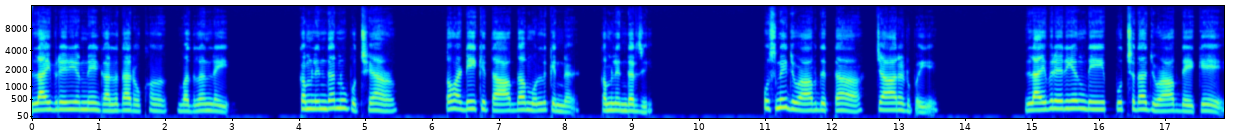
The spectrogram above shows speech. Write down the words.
ਲਾਇਬ੍ਰੇਰੀਅਨ ਨੇ ਗੱਲ ਦਾ ਰੁਖ ਬਦਲਣ ਲਈ ਕਮਲਿੰਦਰ ਨੂੰ ਪੁੱਛਿਆ, ਤੁਹਾਡੀ ਕਿਤਾਬ ਦਾ ਮੁੱਲ ਕਿੰਨਾ ਹੈ? ਕਮਲਿੰਦਰ ਜੀ ਉਸਨੇ ਜਵਾਬ ਦਿੱਤਾ 4 ਰੁਪਏ ਲਾਇਬ੍ਰੇਰੀਅਨ ਦੀ ਪੁੱਛ ਦਾ ਜਵਾਬ ਦੇ ਕੇ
